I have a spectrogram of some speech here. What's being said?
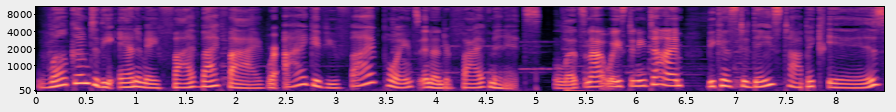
Welcome to the Anime 5x5, where I give you five points in under five minutes. Let's not waste any time because today's topic is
